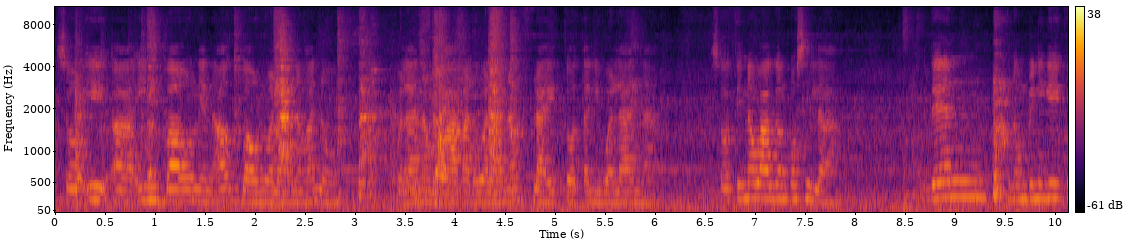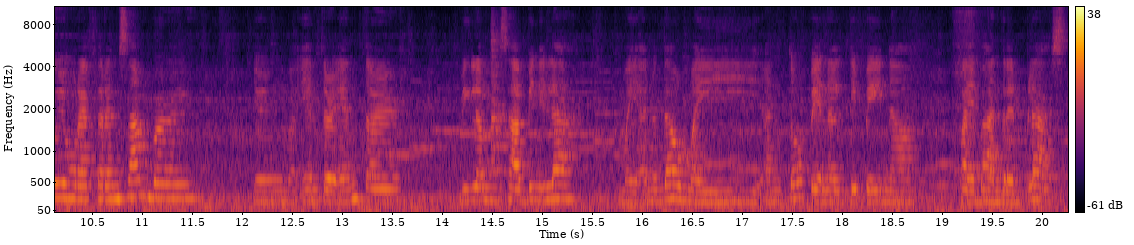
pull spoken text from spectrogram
So, i- ah, inbound and outbound, wala nang ano, wala nang makaka, wala nang flight, totally wala na. So, tinawagan ko sila. Then, nung binigay ko yung reference number, yung enter-enter, biglang sabi nila, may ano daw, may ano to, penalty pay na 500 plus.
